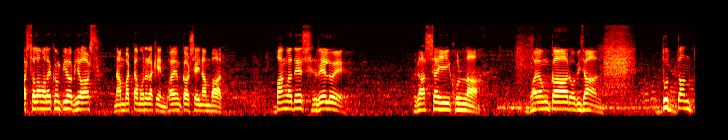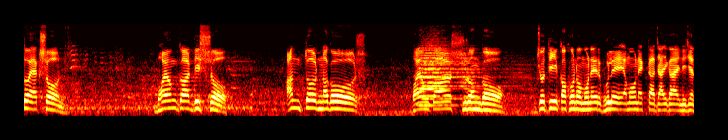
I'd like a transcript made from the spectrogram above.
আসসালামু আলাইকুম, প্রিয় ভিওয়ার্স নাম্বারটা মনে রাখেন, ভয়ঙ্কর সেই নাম্বার। বাংলাদেশ রেলওয়ে, রাজশাহী খুলনা। ভয়ঙ্কর অভিযান, দুর্দান্ত অ্যাকশন, ভয়ঙ্কর দৃশ্য আন্তর্নগর ভয়ঙ্কর সুরঙ্গ। যদি কখনো মনের ভুলে এমন একটা জায়গায় নিজের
